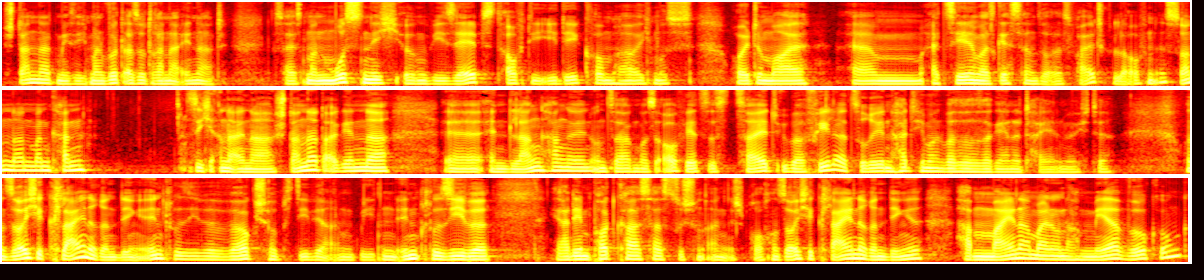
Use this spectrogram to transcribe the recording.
Standardmäßig. Man wird also daran erinnert. Das heißt, man muss nicht irgendwie selbst auf die Idee kommen, ich muss heute mal ähm, erzählen, was gestern so alles falsch gelaufen ist, sondern man kann sich an einer Standardagenda äh, entlanghangeln und sagen, pass auf, jetzt ist Zeit, über Fehler zu reden, hat jemand was, was er gerne teilen möchte. Und solche kleineren Dinge, inklusive Workshops, die wir anbieten, inklusive, ja, den Podcast hast du schon angesprochen, solche kleineren Dinge haben meiner Meinung nach mehr Wirkung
